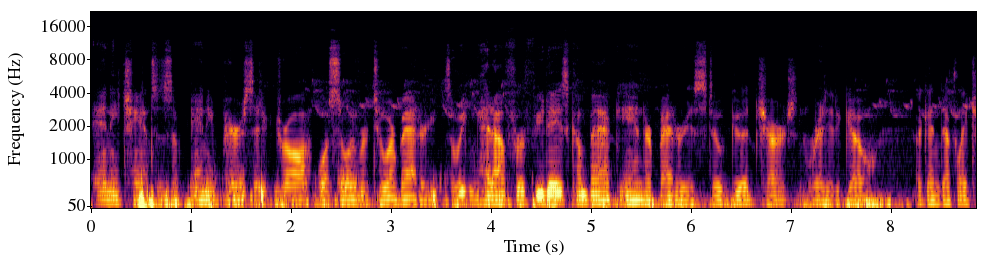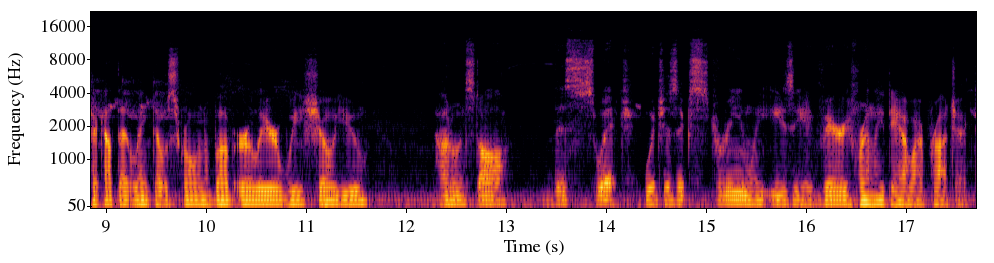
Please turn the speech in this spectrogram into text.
any chances of any parasitic draw whatsoever to our battery. So we can head out for a few days, come back, and our battery is still good, charged, and ready to go. Again, definitely check out that link that was scrolling above earlier. We show you how to install this switch, which is extremely easy, a very friendly DIY project.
